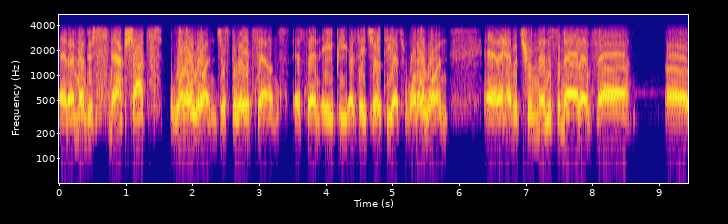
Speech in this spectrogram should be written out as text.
And I'm under Snapshots 101, just the way it sounds S N A P S H O T S 101. And I have a tremendous amount of uh, uh,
